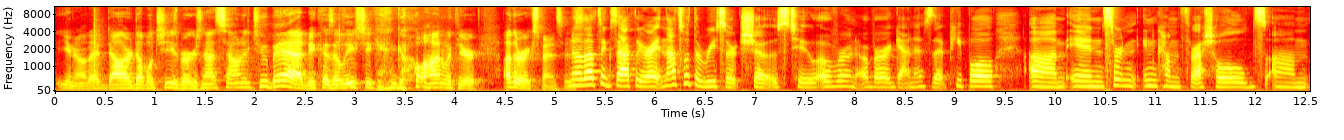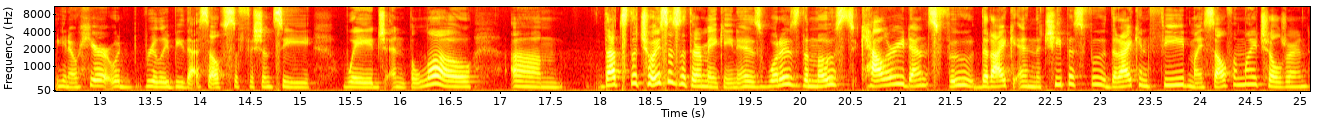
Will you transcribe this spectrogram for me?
you know that dollar double cheeseburger is not sounding too bad because at least you can go on with your other expenses. No that's exactly right and that's what the research shows too over and over again is that people um, in certain income thresholds um, you know here it would really be that self-sufficiency wage and below um, that's the choices that they're making is what is the most calorie dense food that I can, and the cheapest food that I can feed myself and my children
